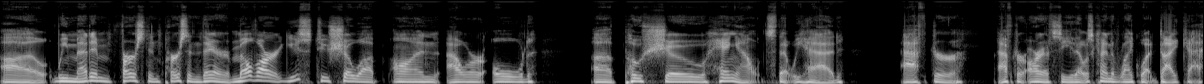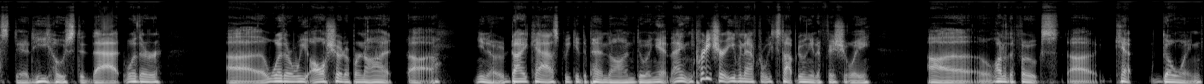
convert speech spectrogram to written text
uh, we met him first in person there. Melvar used to show up on our old uh, post-show hangouts that we had after after RFC. That was kind of like what Diecast did. He hosted that. Whether uh, whether we all showed up or not, uh, you know, Diecast we could depend on doing it. And I'm pretty sure even after we stopped doing it officially, uh, a lot of the folks uh, kept going.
